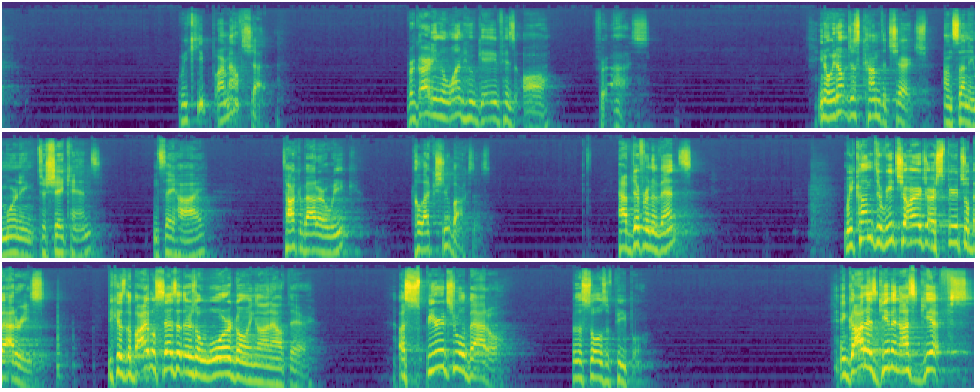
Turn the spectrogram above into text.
we keep our mouth shut regarding the one who gave his all for us. You know, we don't just come to church on Sunday morning to shake hands and say hi, talk about our week, collect shoe boxes, have different events. We come to recharge our spiritual batteries because the Bible says that there's a war going on out there, a spiritual battle for the souls of people. And God has given us gifts.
